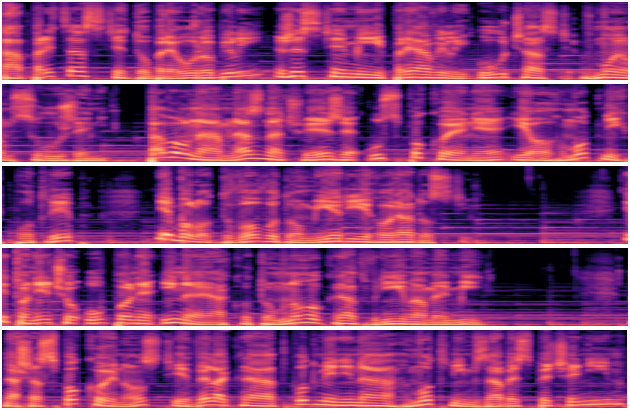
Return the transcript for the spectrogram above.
A predsa ste dobre urobili, že ste mi prejavili účasť v mojom súžení. Pavol nám naznačuje, že uspokojenie jeho hmotných potrieb nebolo dôvodom miery jeho radosti. Je to niečo úplne iné, ako to mnohokrát vnímame my – Naša spokojnosť je veľakrát podmienená hmotným zabezpečením,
